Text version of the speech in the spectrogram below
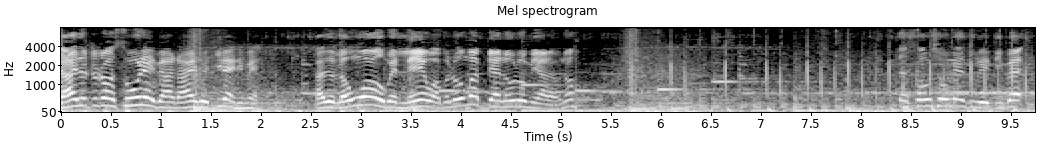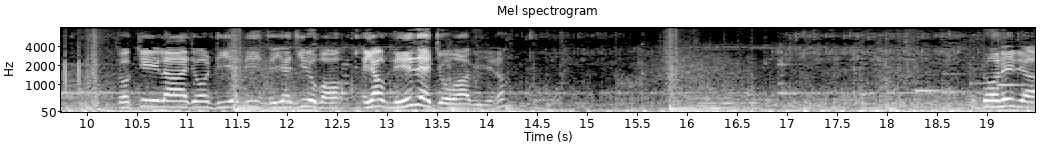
ဒါဆိုတော်တော်ဆိုးတယ်ဗျာဒါဆိုကြည့်လိုက်နေမယ်ဒါဆိုလုံးဝကိုပဲလဲွာဘလို့မှပြန်လုံးလို့မရတော့ဘူးနော် သက်ဆုံးရှုံးတဲ့သူတွေဒီဘက်ကျော်ကေလာကျော်ဒီအဒီဇရက်ကြီးတို့ပေါင်းအယောက်40ကျော်သွားပြီရယ်နော်တော်လေးဗျာ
